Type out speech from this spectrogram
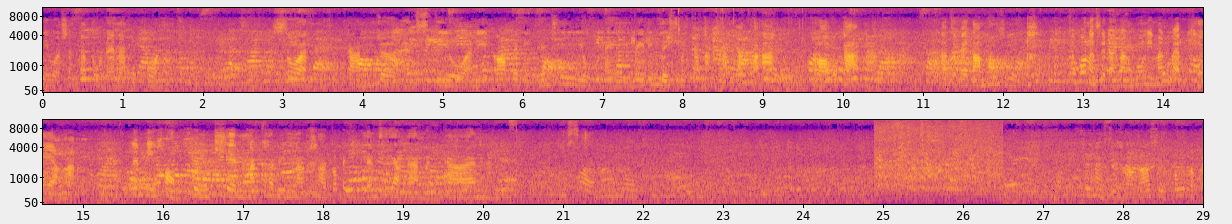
มีเวอร์ชันการ์ตูนด้นะทุกคน ส่วนการเจอ and Still อันนี้ก็เป็นอีกเล่มที่อยู่ใน reading list เหมือนกันนะคะ อยากจะอ่านรอโอกาสนะ อาจจะไปตามห้องสมุดคือพวกหนังสือดังๆ พวกนี้มันแบบแพงอะเล่มนี้ของคุณเคนนักครินนะคะ ก็เป็นอีกเล่มที่อยากอ่านเหมือนกัน สวยมากเลยค่ะซื้อหนังสือ แล้วก็ซื้อตู้กลับไป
